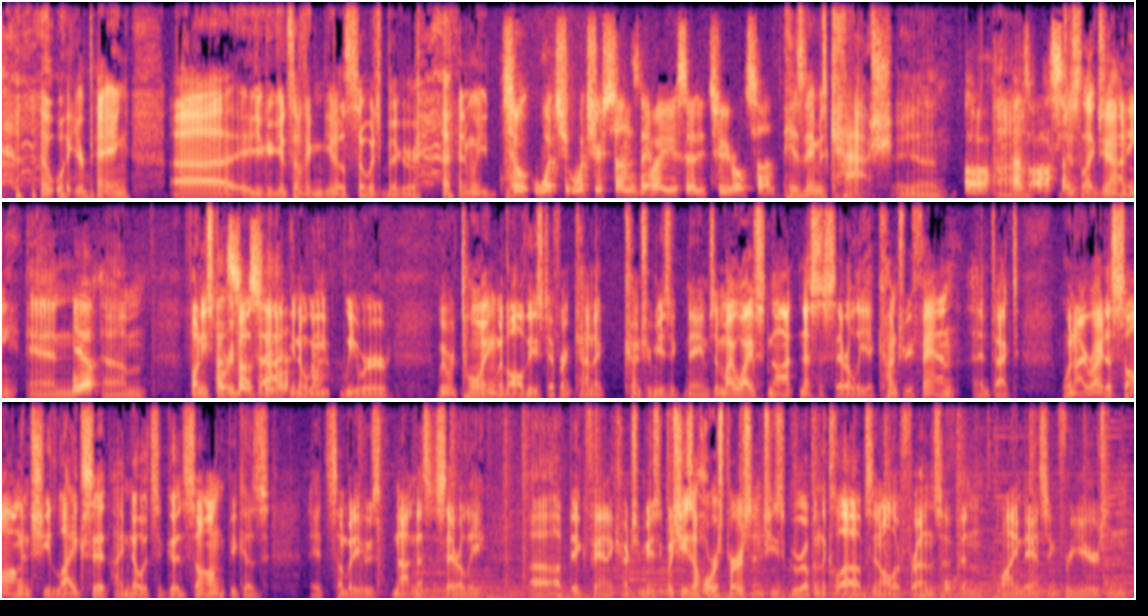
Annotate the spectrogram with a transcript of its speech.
what you're paying, uh, you could get something, you know, so much bigger. and we, So what's your, what's your son's name? Are You said a two year old son. his name is Cash. Uh, Oh, that's um, awesome. Just like Johnny. And Yeah. um, funny story That's about sweet, that. man. You know, we we were we were toying with all these different kind of country music names, and my wife's not necessarily a country fan. In fact, when I write a song and she likes it, I know it's a good song because it's somebody who's not necessarily uh, a big fan of country music. But she's a horse person. She's grew up in the clubs, and all her friends have been line dancing for years and.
